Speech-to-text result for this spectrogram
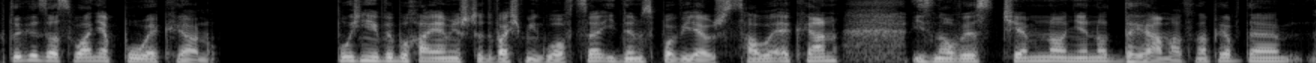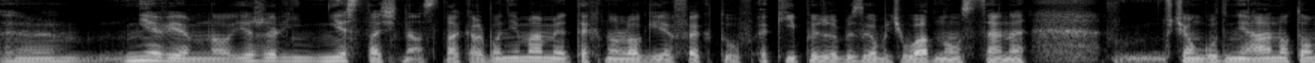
który zasłania pół ekranu. Później wybuchają jeszcze dwa śmigłowce i dym spowija już cały ekran i znowu jest ciemno, nie no, dramat. Naprawdę yy, nie wiem, no jeżeli nie stać nas, tak, albo nie mamy technologii, efektów, ekipy, żeby zrobić ładną scenę w, ciągu dnia, no to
